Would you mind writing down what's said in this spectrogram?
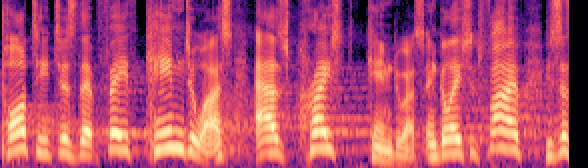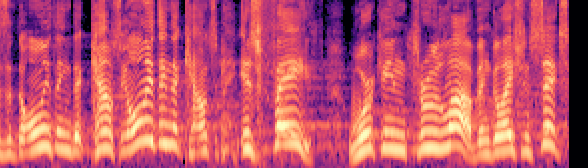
Paul teaches that faith came to us as Christ came to us. In Galatians 5, he says that the only thing that counts, the only thing that counts is faith working through love. In Galatians 6,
